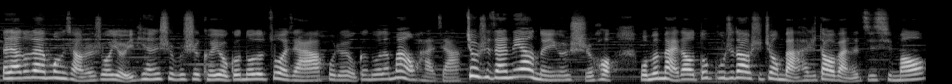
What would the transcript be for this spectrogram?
大家都在梦想着说，有一天是不是可以有更多的作家，或者有更多的漫画家。就是在那样的一个时候，我们买到都不知道是正版还是盗版的机器猫，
